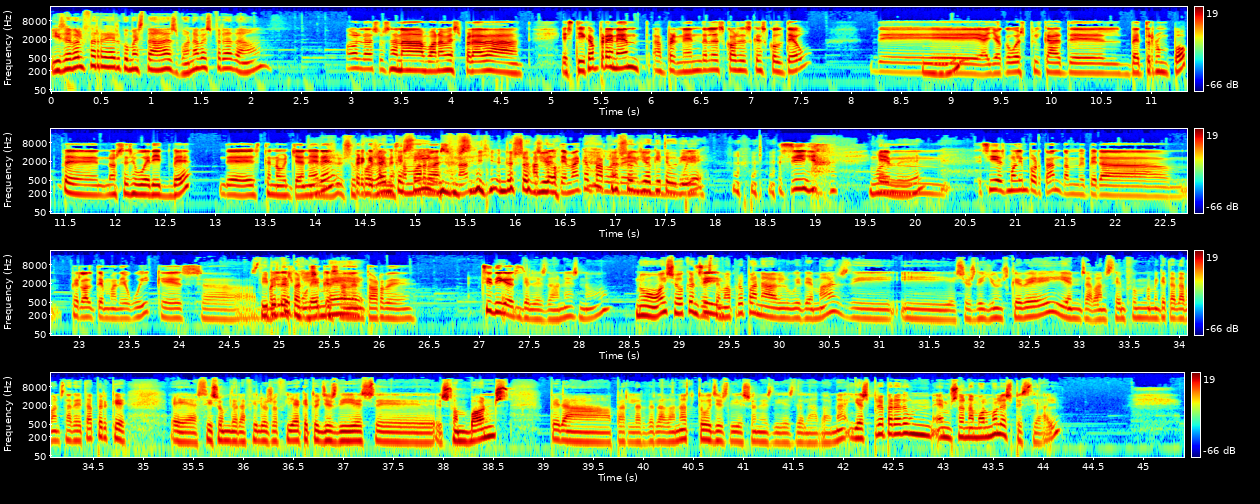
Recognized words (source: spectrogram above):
Isabel Ferrer, com estàs? Bona vesprada. Hola, Susana, bona vesprada. Estic aprenent, aprenent de les coses que escolteu, de mm. allò que heu explicat del bedroom pop, eh, no sé si ho he dit bé, d'este nou gènere, Suposem perquè també està sí. molt relacionat Sí, no amb jo. el tema que No parlarem sóc jo qui t'ho avui. diré. Sí, Molt em, sí, és molt important també per, a, per al tema d'avui, que és uh, Sí, les músiques a l'entorn de... Sí, digues. De les dones, no? No, això, que ens Sí. estem apropant al 8 de març i, i això és dilluns que ve i ens avancem, fem una miqueta d'avançadeta perquè eh, si som de la filosofia que tots els dies eh, són bons per a parlar de la dona, tots els dies són els dies de la dona. I has preparat un... em sona molt, molt especial.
